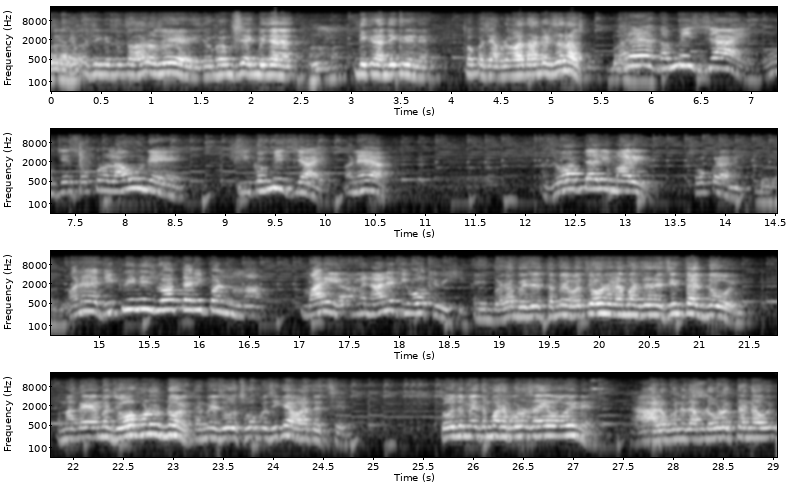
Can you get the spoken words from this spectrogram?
બરાબર. પછી કીધું તો હાલો જોઈ આવી. જો ગમશે એકબીજાના દીકરા દીકરીને તો પછી આપણે વાત આગળ ચલાવશું. અરે ગમી જ જાય. હું જે છોકરો લાવું ને એ ગમી જ જાય. અને જવાબદારી મારી છોકરાની. અને દીકરીની જવાબદારી પણ મારી અમે નાનેથી ઓળખવી છે બરાબર છે તમે વચ્ચે હો ને અમારે જયારે ચિંતા જ ન હોય. એમાં કઈ અમે જોવા પણ જ ન હોય. તમે જો છો પછી ક્યાં વાત જ છે? તો તમે તમારા ભરોસા એવા હોય ને આ લોકોને તો આપણે ઓળખતા ના હોય.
